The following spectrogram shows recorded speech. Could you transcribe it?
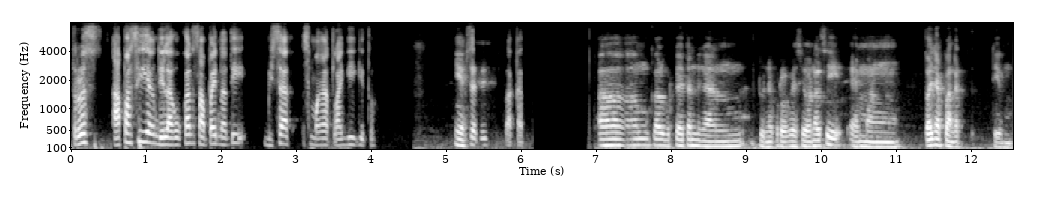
Terus apa sih yang dilakukan sampai nanti bisa semangat lagi gitu? Iya. Bisa disepakati. Um, kalau berkaitan dengan dunia profesional sih emang banyak banget tim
